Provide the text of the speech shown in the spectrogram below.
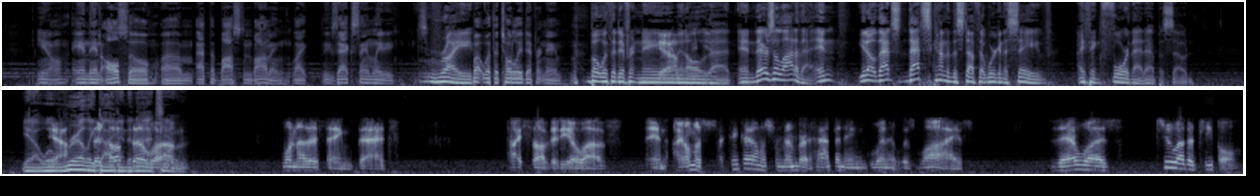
you know, and then also um, at the Boston bombing, like the exact same lady, right but, but with a totally different name. But with a different name Yeah. and all of Yeah. that and there's a lot of that and you know that's that's kind of the stuff that we're gonna save i think for that episode you know we'll yeah. really There's dive also, into that too Um, one other thing that I saw video of, and I almost, I think I almost remember it happening when it was live. There was two other people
